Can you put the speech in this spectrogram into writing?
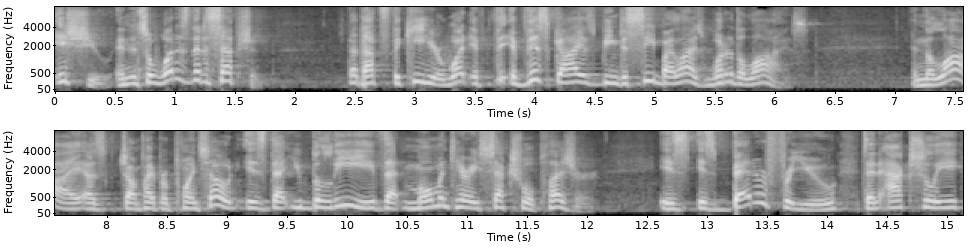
issue. And, so, what is the deception? That, that's the key here. What, if, if this guy is being deceived by lies, what are the lies? And the lie, as John Piper points out, is that you believe that momentary sexual pleasure is, is better for you than actually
